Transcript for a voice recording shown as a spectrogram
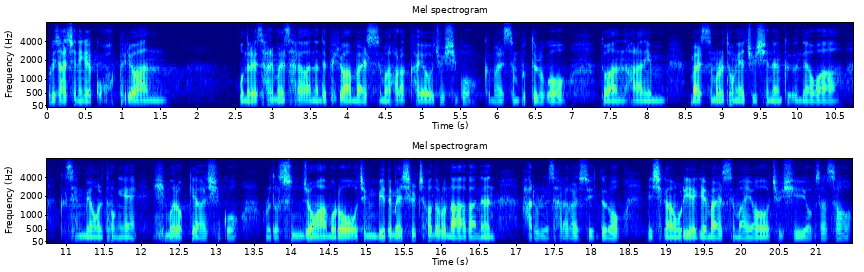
우리 자신에게 꼭 필요한 오늘의 삶을 살아가는데 필요한 말씀을 허락하여 주시고 그 말씀 붙들고 또한 하나님 말씀을 통해 주시는 그 은혜와 그 생명을 통해 힘을 얻게 하시고 오늘도 순종함으로 오직 믿음의 실천으로 나아가는 하루를 살아갈 수 있도록 이 시간 우리에게 말씀하여 주시옵소서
